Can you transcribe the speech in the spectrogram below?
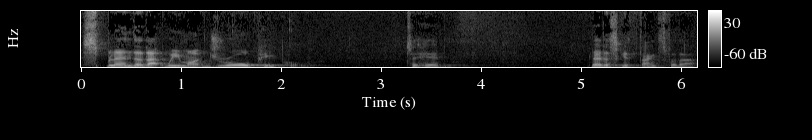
splendor that we might draw people to him. Let us give thanks for that.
